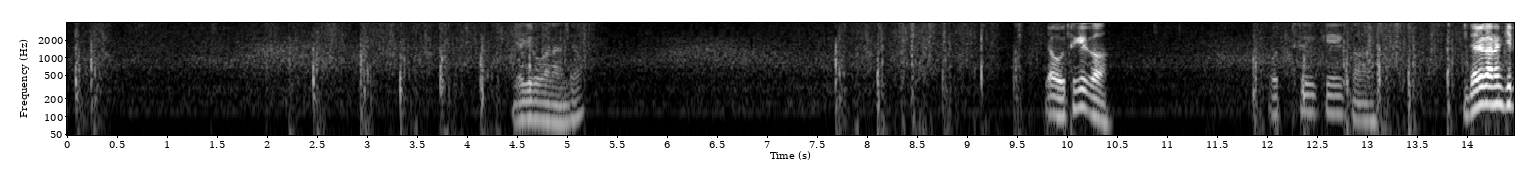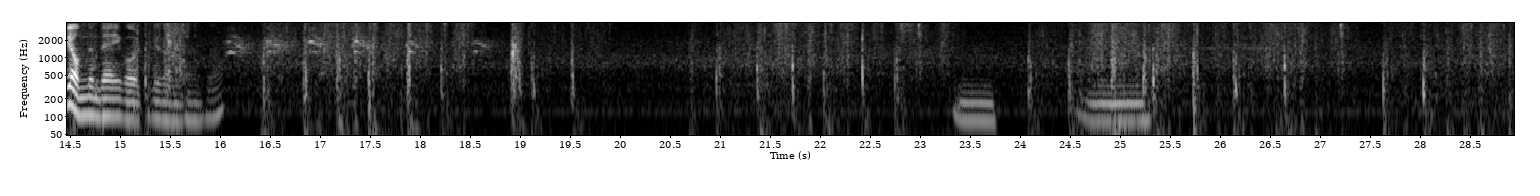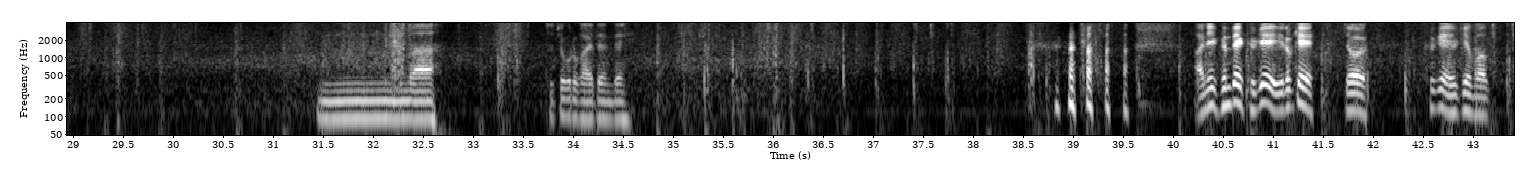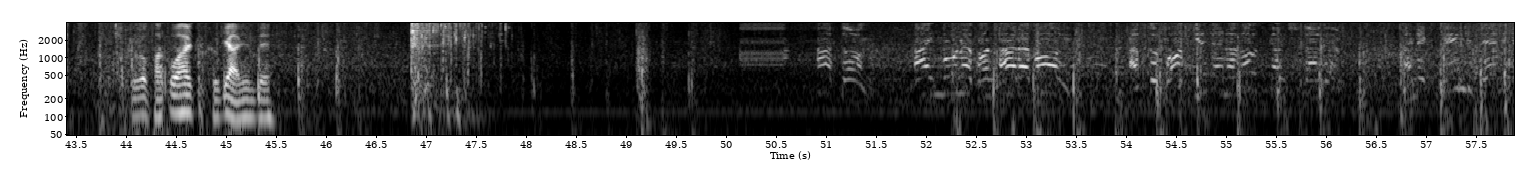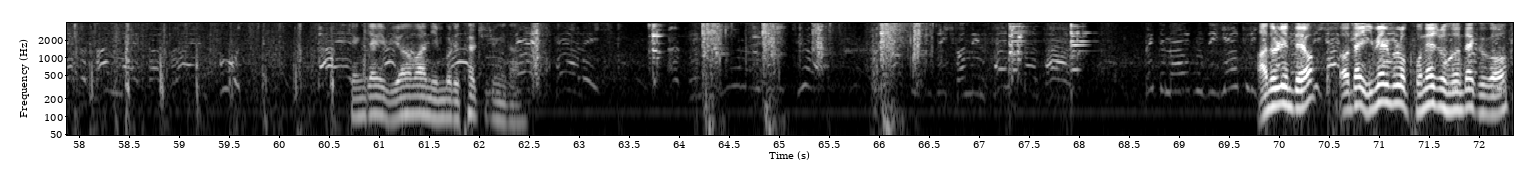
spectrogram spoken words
여기로 가나는데요? 야, 어떻게 가? 어떻게 가? 내려가는 길이 없는데, 이거 어떻게 가는 거야? 음, 음. 음, 아, 저쪽으로 가야 되는데. 아니, 근데 그게 이렇게, 저, 그게 이렇게 막, 그거 받고 할때 그게 아닌데. 굉장히 위험한 인물이 탈주 중이다. 안 울린대요? 어, 내 이메일로 보내줬는데, 그거.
